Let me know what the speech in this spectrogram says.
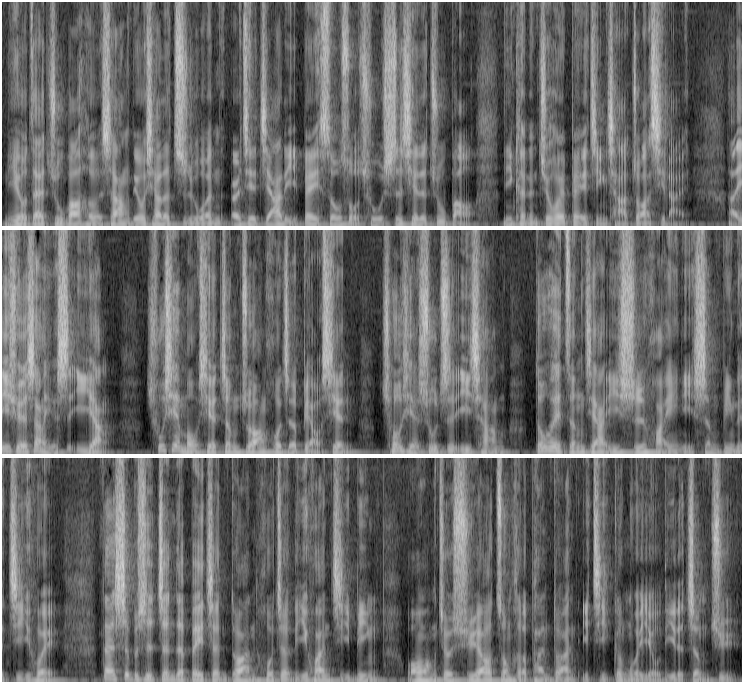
你又在珠宝盒上留下了指纹，而且家里被搜索出失窃的珠宝，你可能就会被警察抓起来。啊，医学上也是一样，出现某些症状或者表现，抽血数值异常，都会增加医师怀疑你生病的机会。但是不是真的被诊断或者罹患疾病，往往就需要综合判断以及更为有力的证据。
